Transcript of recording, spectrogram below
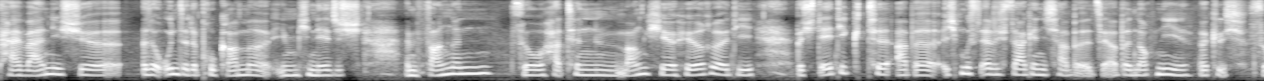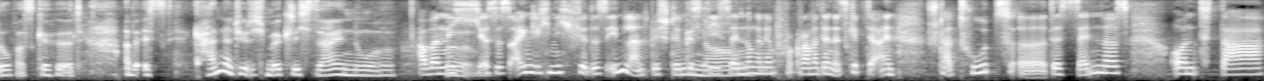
taiwanische also unsere Programme im Chinesisch empfangen. So hatten manche Hörer die bestätigt, aber ich muss ehrlich sagen, ich habe selber noch nie wirklich sowas gehört. Aber es kann natürlich möglich sein, nur. Aber nicht, äh, es ist eigentlich nicht für das Inland bestimmt, genau. die Sendungen im Programm, denn es gibt ja ein Statut äh, des Senders und da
